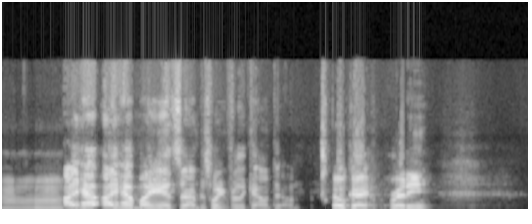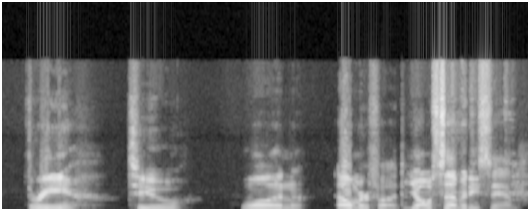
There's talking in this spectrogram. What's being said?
Hmm. I have. I have my answer. I'm just waiting for the countdown. Okay, ready? Three, two, one. Elmer Fudd. Yosemite Sam.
